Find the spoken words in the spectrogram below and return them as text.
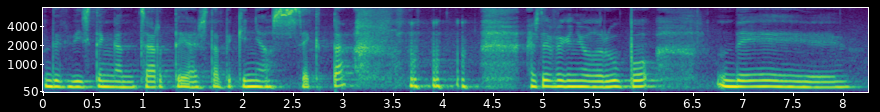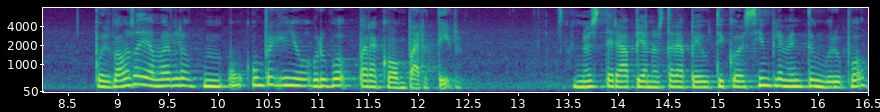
decidiste engancharte a esta pequeña secta, a este pequeño grupo de, pues vamos a llamarlo un pequeño grupo para compartir. No es terapia, no es terapéutico, es simplemente un grupo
